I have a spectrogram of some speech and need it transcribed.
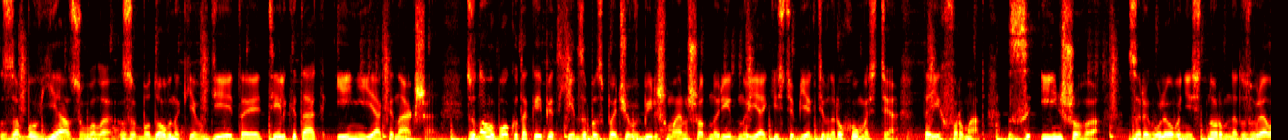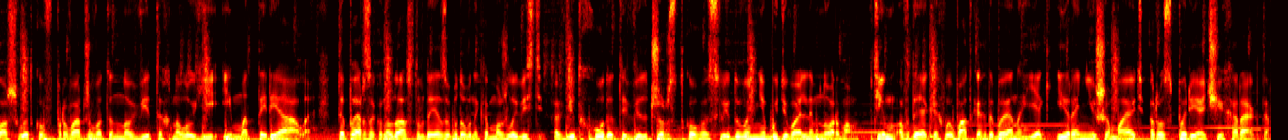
зобов'язували забудовників діяти тільки так і ніяк інакше. З одного боку, такий підхід забезпечив більш-менш однорідну якість об'єктів нерухомості та їх формат. З іншого, зарегульованість норм не дозволяла швидко впроваджувати нові технології і матеріали. Тепер законодавство дає забудовникам можливість відходити від жорсткого слідування будівельним нормам. Втім, в деяких випадках ДБН, як і раніше, мають розпорядчий характер.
